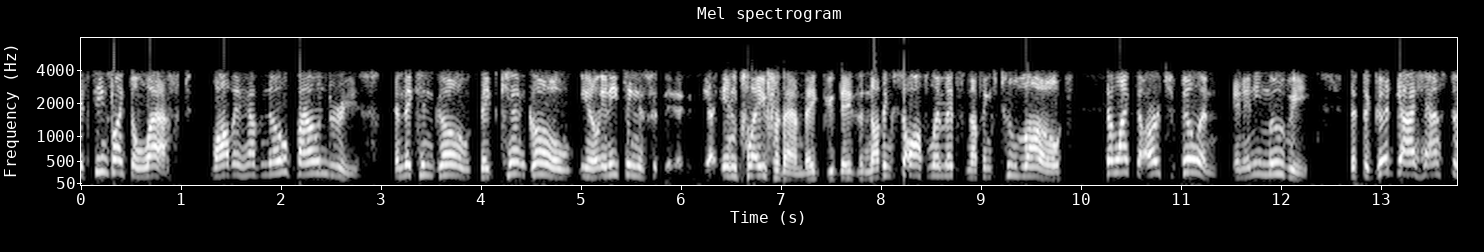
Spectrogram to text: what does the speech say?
It seems like the left, while they have no boundaries and they can go. They can't go. You know, anything is in play for them. They, they nothing's off limits. Nothing's too low. They're like the arch villain in any movie. That the good guy has to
